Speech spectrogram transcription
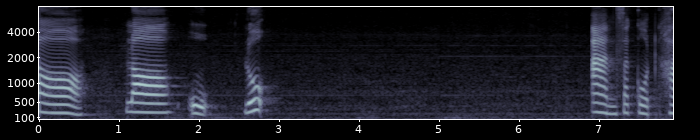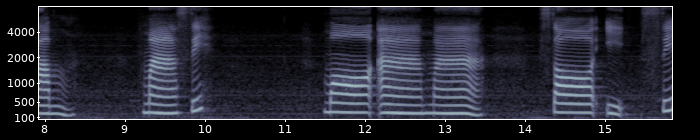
ลอ ลอ อุ ลุ อ่านสะกดคำ มาสิ มออามา ซออิสิ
